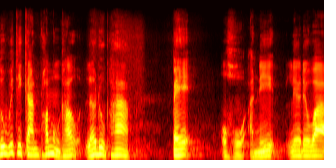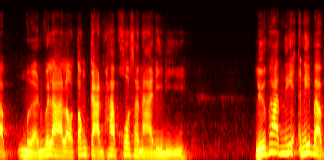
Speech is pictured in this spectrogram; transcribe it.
ดูวิธีการพร้อมของเขาแล้วดูภาพ เป๊ะ โอ้โห อันนี้เรียกได้ว่าเหมือนเวลาเราต้องการภาพโฆษณาดีๆ หรือภาพนี้อันนี้แบบ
